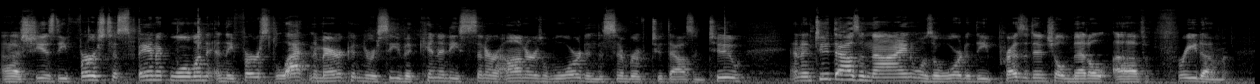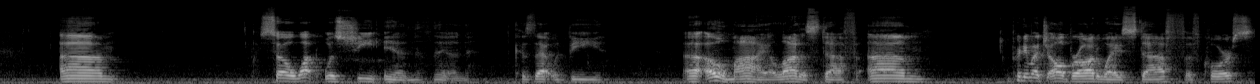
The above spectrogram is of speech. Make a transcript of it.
Uh, she is the first Hispanic woman and the first Latin American to receive a Kennedy Center Honors Award in December of 2002, and in 2009 was awarded the Presidential Medal of Freedom. Um, so, what was she in then? Because that would be uh, oh my, a lot of stuff. Um, pretty much all Broadway stuff, of course.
